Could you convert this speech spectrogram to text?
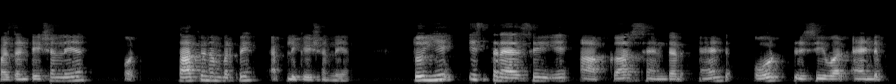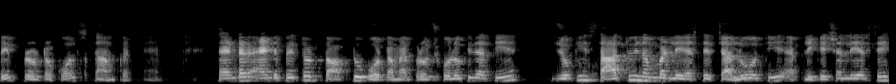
प्रेजेंटेशन लेयर और सातवें नंबर पे एप्लीकेशन लेयर तो ये इस तरह से ये आपका सेंडर एंड और रिसीवर एंड पे प्रोटोकॉल्स काम करते हैं। सेंडर एंड पे तो top to bottom approach follow की जाती है, जो कि सातवीं नंबर लेयर से चालू होती है एप्लीकेशन लेयर से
